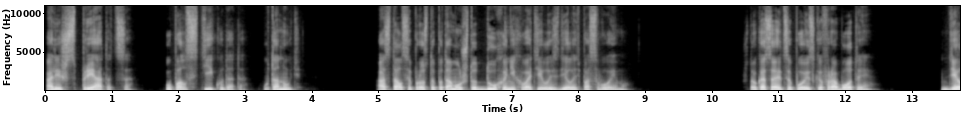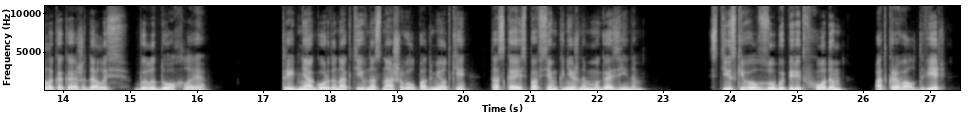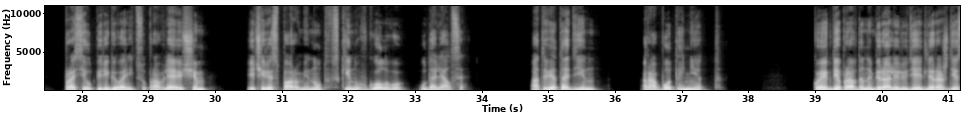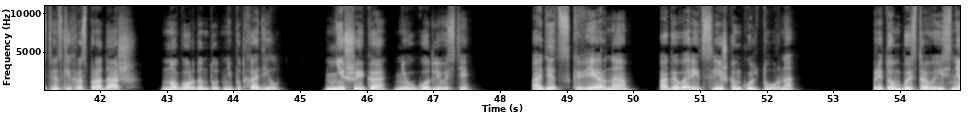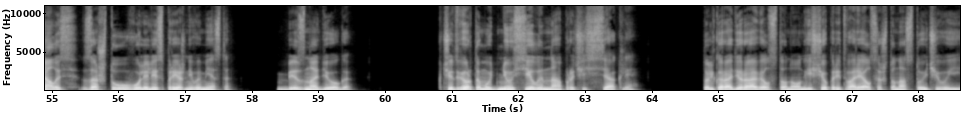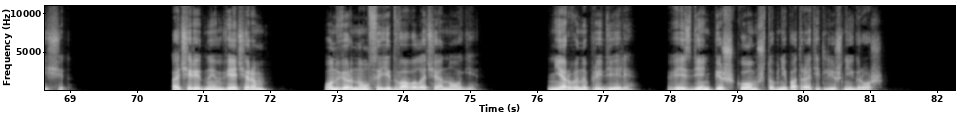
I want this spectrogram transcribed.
а лишь спрятаться, уползти куда-то, утонуть. Остался просто потому, что духа не хватило сделать по-своему. Что касается поисков работы, дело, как и ожидалось, было дохлое. Три дня Гордон активно снашивал подметки, таскаясь по всем книжным магазинам. Стискивал зубы перед входом, открывал дверь, просил переговорить с управляющим и через пару минут, вскинув голову, удалялся. Ответ один. Работы нет. Кое-где, правда, набирали людей для рождественских распродаж, но Гордон тут не подходил. Ни шика, ни угодливости. Одет скверно, а говорит слишком культурно. Притом быстро выяснялось, за что уволили с прежнего места. Безнадега. К четвертому дню силы напрочь иссякли. Только ради Равелстона он еще притворялся, что настойчиво ищет. Очередным вечером он вернулся, едва волоча ноги. Нервы на пределе. Весь день пешком, чтобы не потратить лишний грош.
